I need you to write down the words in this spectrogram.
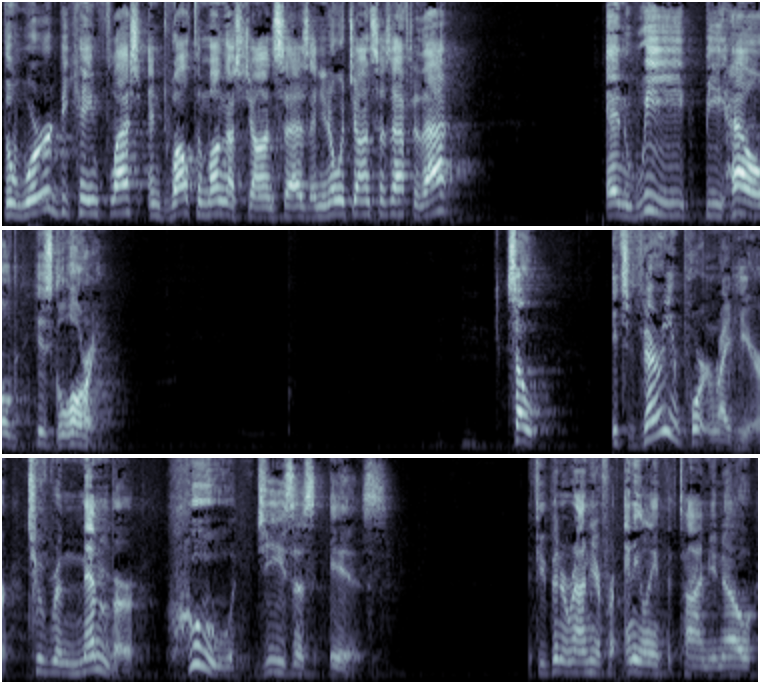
The Word became flesh and dwelt among us, John says. And you know what John says after that? And we beheld his glory. So it's very important right here to remember who Jesus is. If you've been around here for any length of time, you know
